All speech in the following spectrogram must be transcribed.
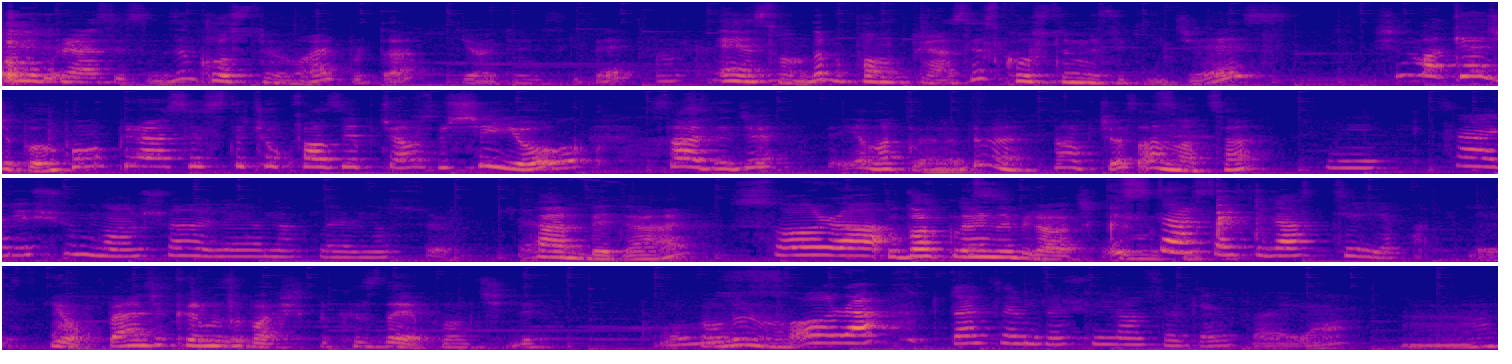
Pamuk Prensesimizin kostümü var burada gördüğünüz gibi. En sonunda bu Pamuk Prenses kostümümüzü giyeceğiz. Şimdi makyaj yapalım. Pamuk Prenses'te çok fazla yapacağımız bir şey yok. Sadece yanaklarına değil mi? Ne yapacağız? Anlat sen. Hmm, Sadece şundan şöyle yanaklarına süreceğim. Pembeden. Sonra Dudaklarına birazcık kırmızı. istersek biraz çil yapabiliriz. Yok bence kırmızı başlıklı kızda yapalım çili. Olur mu? Sonra dudaklarımıza şundan süreceğiz böyle. Hmm,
